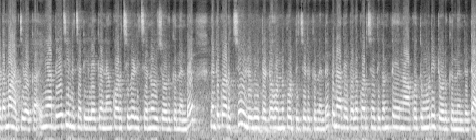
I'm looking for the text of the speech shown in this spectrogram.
പൊടിയോടെ മാറ്റി വെക്കുക. ഇനി അതേ ചീനച്ചട്ടിയിലേക്ക് ഞാൻ കുറച്ച് വെളിച്ചെണ്ണ ഒഴിച്ചു കൊടുക്കുന്നുണ്ട്. എന്നിട്ട് കുറച്ച് ഉലുവ ഇട്ടിട്ട് ഒന്ന് പൊട്ടിച്ചെടുക്കുന്നുണ്ട്. പിന്നെ അതേപോലെ കുറച്ചധികം തേങ്ങാക്കൊത്തും കൂടി ഇട്ട് കൊടുക്കുന്നുണ്ട് കേട്ടോ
